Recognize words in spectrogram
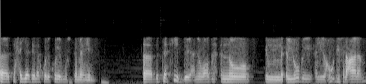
آه، تحياتي لك ولكل المستمعين. آه، بالتأكيد يعني واضح إنه ال- اللوبي اليهودي في العالم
